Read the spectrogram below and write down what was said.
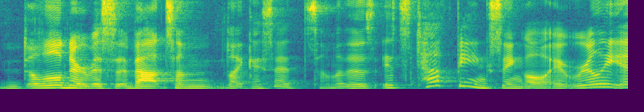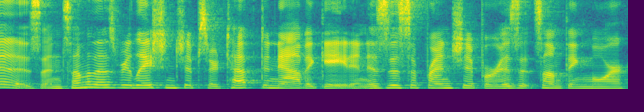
a little nervous about some. Like I said, some of those. It's tough being single. It really is, and some of those relationships are tough to navigate. And is this a friendship or is it something more?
